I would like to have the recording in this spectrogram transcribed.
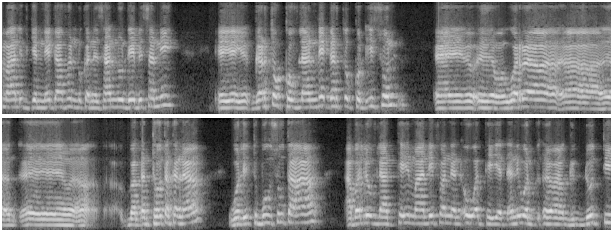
Maaliif jennee gaafannu kan isaan nu deebisanii gar tokkoof laannee gar tokko dhiisuun warra baqattoota kanaa walitti buusuu ta'a. Abaluuf laattee maaliif annan dhoowwatte jedhanii wal gidduutti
